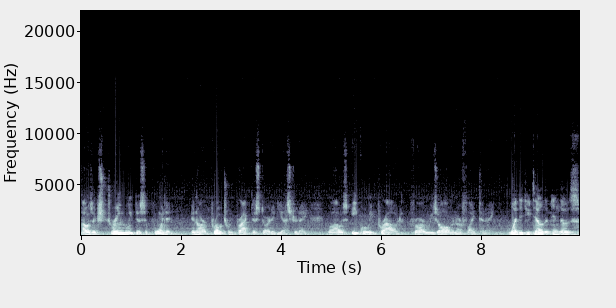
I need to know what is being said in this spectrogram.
I was extremely disappointed in our approach when practice started yesterday. Well, I was equally proud for our resolve in our fight today. What did you tell them in those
